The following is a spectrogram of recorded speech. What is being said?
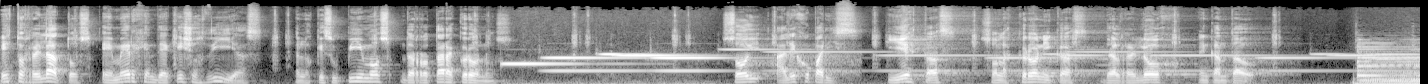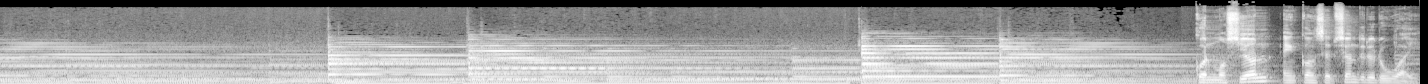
Estos relatos emergen de aquellos días en los que supimos derrotar a Cronos. Soy Alejo París y estas son las crónicas del reloj encantado. Conmoción en Concepción del Uruguay.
